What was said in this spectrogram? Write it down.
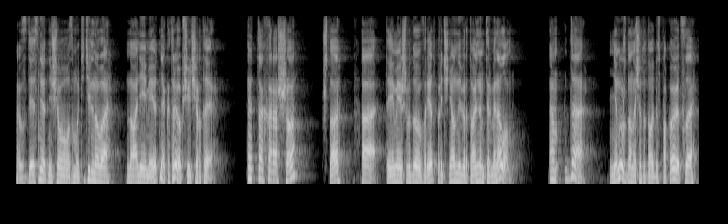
Здесь нет ничего возмутительного, но они имеют некоторые общие черты. Это хорошо? Что? А, ты имеешь в виду вред, причиненный виртуальным терминалом? Эм, да. Не нужно насчет этого беспокоиться.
